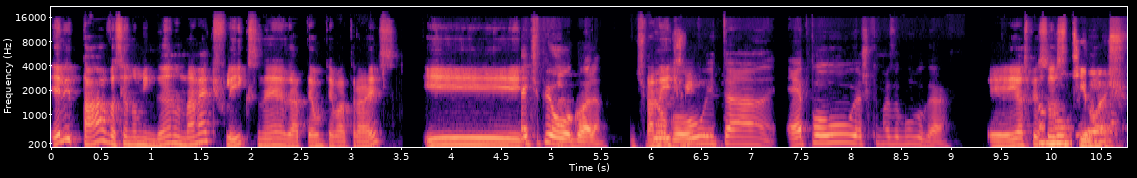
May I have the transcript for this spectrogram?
Ele estava, se eu não me engano, na Netflix, né? Até um tempo atrás. E. HBO agora. HBO tá Go e tá Apple, acho que mais algum lugar. E as pessoas. que eu acho.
